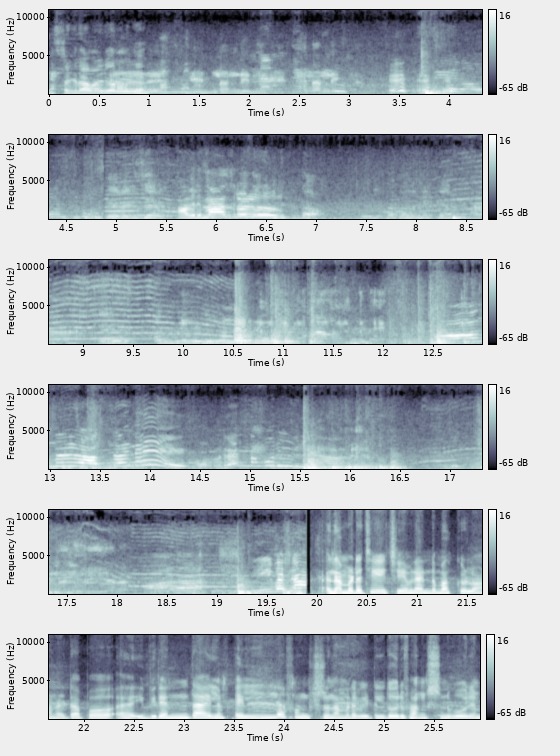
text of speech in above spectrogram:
ഇൻസ്റ്റാഗ്രാം ഐ ഡി പറഞ്ഞു കൊടുക്ക്. അവർ മാത്രമേ ഉള്ളൂ. ഒരെണ്ണം പോലും ഇല്ല. നമ്മുടെ ചേച്ചിയും രണ്ട് മക്കളും ആണ് കേട്ടോ അപ്പോൾ ഇവരെന്തായാലും എല്ലാ ഫംഗ്ഷനും നമ്മുടെ വീട്ടിലത്തെ ഒരു ഫംഗ്ഷന് പോലും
